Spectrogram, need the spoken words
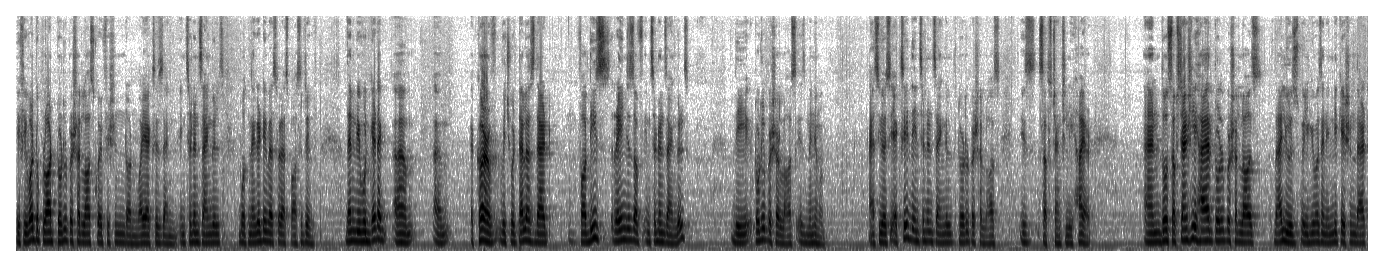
if you were to plot total pressure loss coefficient on y axis and incidence angles both negative as well as positive, then we would get a, um, um, a curve which would tell us that for these ranges of incidence angles the total pressure loss is minimum. As you exceed the incidence angle the total pressure loss is substantially higher and those substantially higher total pressure loss values will give us an indication that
